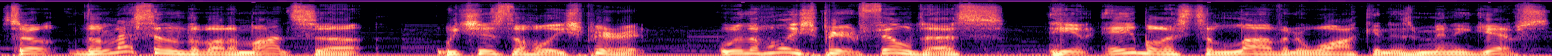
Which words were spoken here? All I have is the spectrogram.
So the lesson of the bottom matzah, which is the Holy Spirit, when the Holy Spirit filled us, He enabled us to love and to walk in His many gifts.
